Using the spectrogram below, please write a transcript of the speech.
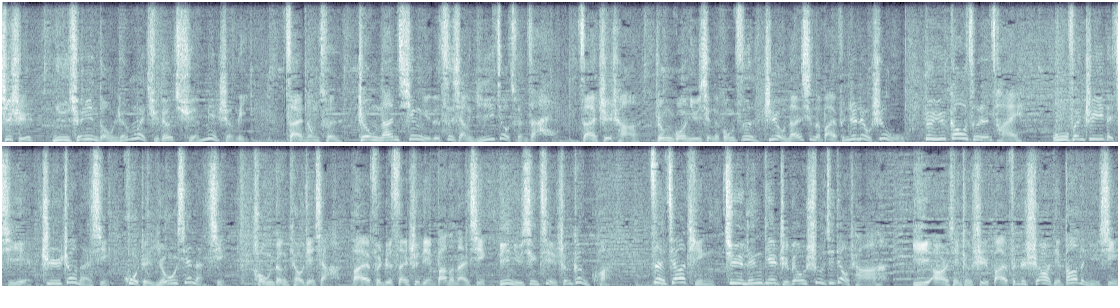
其实，女权运动仍未取得全面胜利。在农村，重男轻女的思想依旧存在；在职场，中国女性的工资只有男性的百分之六十五。对于高层人才，五分之一的企业只招男性或者优先男性。同等条件下，百分之三十点八的男性比女性晋升更快。在家庭，据零点指标数据调查，一二线城市百分之十二点八的女性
